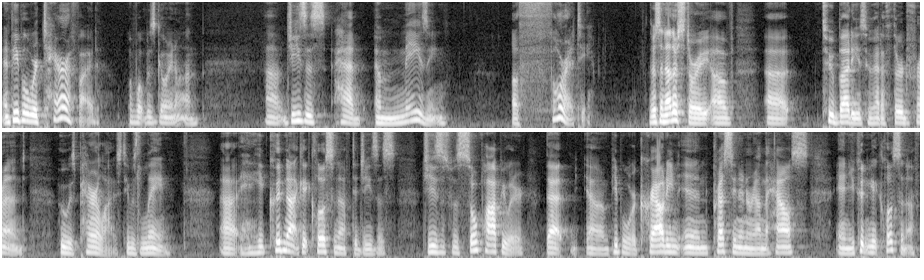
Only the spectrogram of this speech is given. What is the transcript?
And people were terrified of what was going on. Uh, Jesus had amazing authority. There's another story of uh, two buddies who had a third friend who was paralyzed. He was lame. Uh, he could not get close enough to Jesus. Jesus was so popular that um, people were crowding in, pressing in around the house, and you couldn't get close enough.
